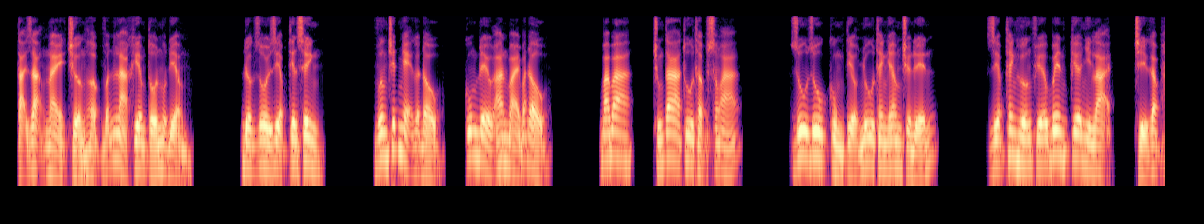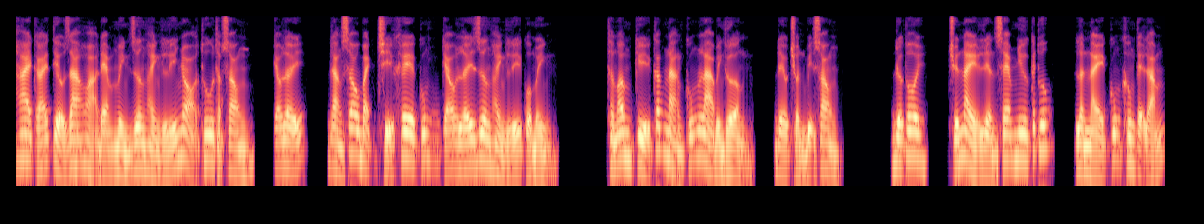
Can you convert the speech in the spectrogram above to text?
tại dạng này trường hợp vẫn là khiêm tốn một điểm. Được rồi diệp tiên sinh. Vương chết nhẹ gật đầu, cũng đều an bài bắt đầu. Ba ba, chúng ta thu thập xong á. Du du cùng tiểu nhu thanh âm chuyển đến. Diệp thanh hướng phía bên kia nhìn lại, chỉ gặp hai cái tiểu gia hỏa đem mình dương hành lý nhỏ thu thập xong, kéo lấy, đằng sau bạch chỉ khê cũng kéo lấy dương hành lý của mình. Thầm âm kỳ các nàng cũng là bình thường, đều chuẩn bị xong. Được thôi, chuyến này liền xem như kết thúc lần này cũng không tệ lắm.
